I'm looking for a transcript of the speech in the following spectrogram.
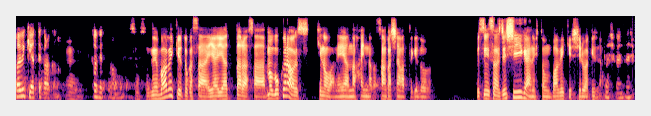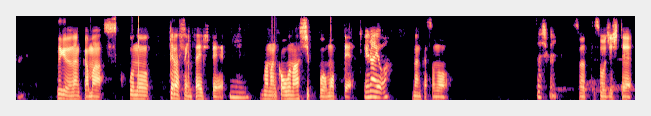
バーベキューやってからかな。うん。かけてたの。そうそう。で、バーベキューとかさ、や、やったらさ、まあ僕らは昨日はね、やんな、入んなか参加しなかったけど、別にさ、ジェシー以外の人もバーベキューしてるわけじゃん。確かに確かに。だけどなんかまあ、ここのテラスに対して、うん。まあなんかオーナーシップを持って、偉いわ。なんかその、確かに。そうやって掃除して、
